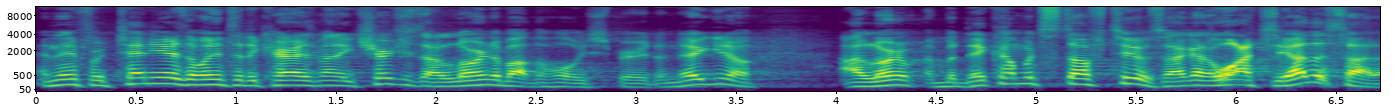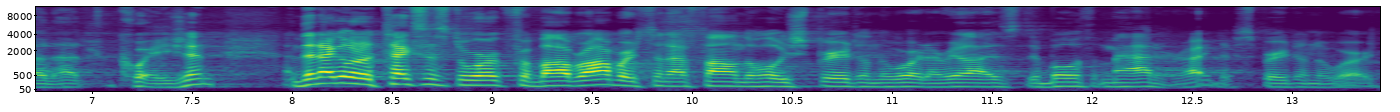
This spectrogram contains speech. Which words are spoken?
And then for 10 years, I went into the charismatic churches. I learned about the Holy Spirit. And there, you know, I learned, but they come with stuff too. So I got to watch the other side of that equation. And then I go to Texas to work for Bob Roberts, and I found the Holy Spirit and the Word. I realized they both matter, right? The Spirit and the Word.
